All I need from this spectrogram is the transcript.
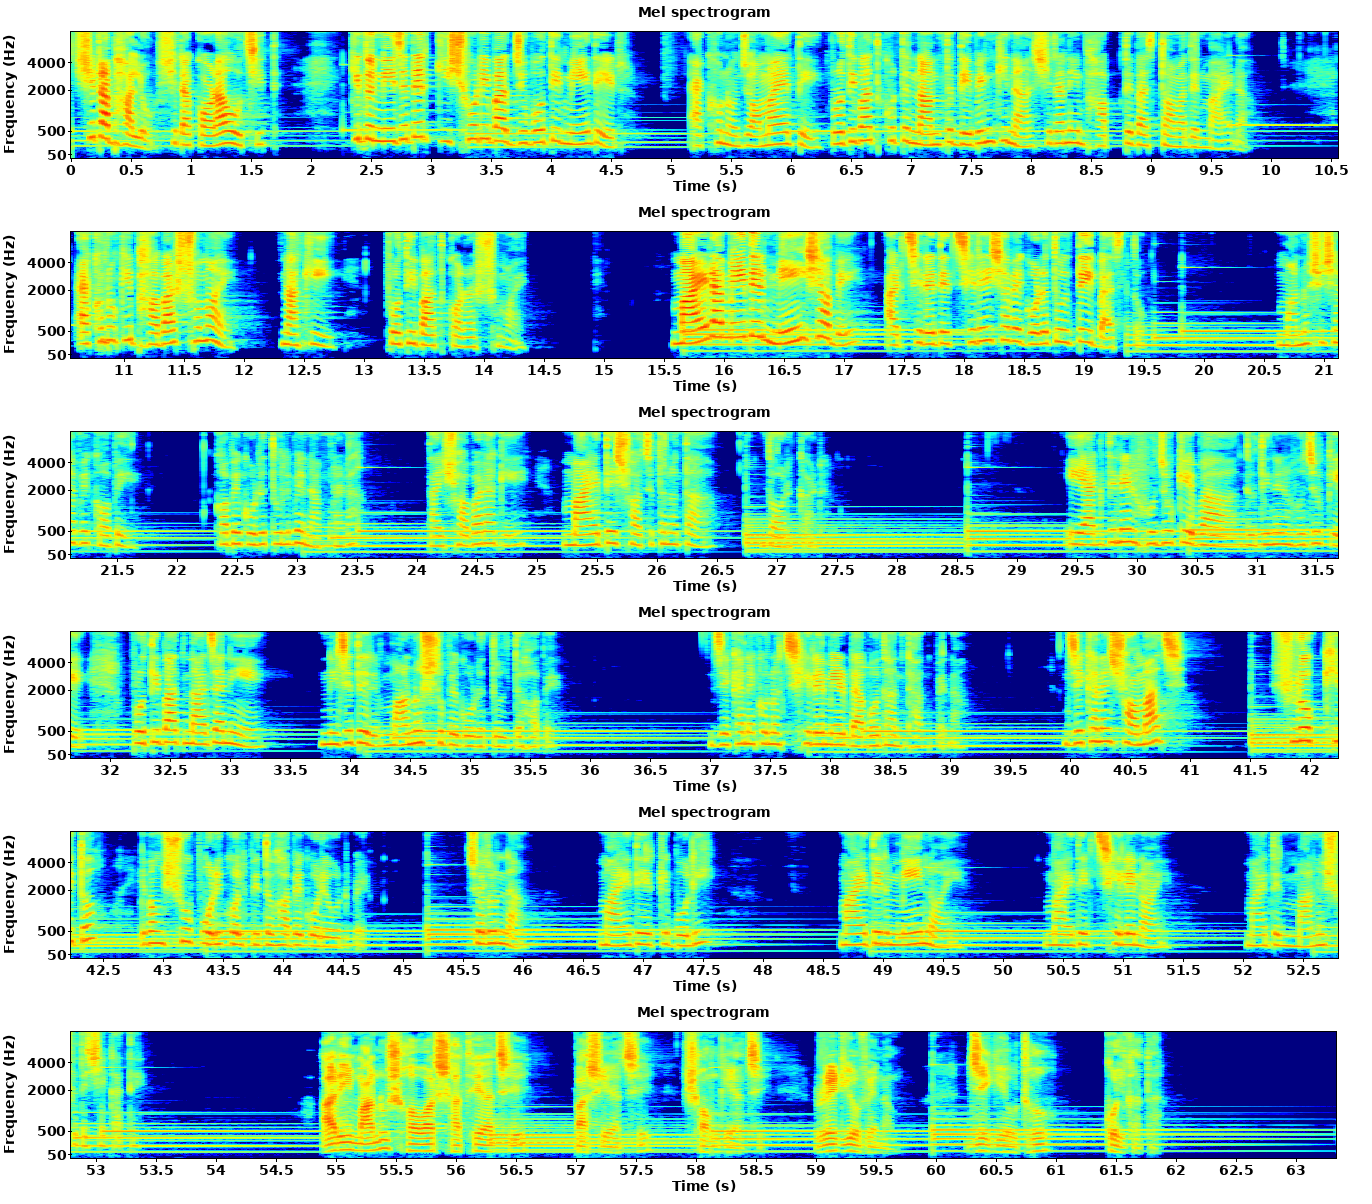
সেটা ভালো, সেটা করা উচিত। কিন্তু নিজেদের কিশোরী বা যুবতী মেয়েদের এখনও জমায়েতে প্রতিবাদ করতে নামতে দেবেন কি না সেটা নিয়ে ভাবতে ব্যস্ত আমাদের মায়েরা। এখনও কি ভাবার সময় নাকি প্রতিবাদ করার সময়? মায়েরা মেয়েদের মেয়ে হিসাবে আর ছেলেদের ছেলে হিসাবে গড়ে তুলতেই ব্যস্ত। মানুষ হিসাবে কবে? কবে গড়ে তুলবেন আপনারা? তাই সবার আগে মায়েদের সচেতনতা দরকার। এই একদিনের হুজুকে বা দুদিনের হুজুকে প্রতিবাদ না জানিয়ে নিজেদের মানুষ রূপে গড়ে তুলতে হবে। যেখানে কোনো ছেলে মেয়ের ব্যবধান থাকবে না। যেখানে সমাজ সুরক্ষিত এবং সুপরিকল্পিতভাবে গড়ে উঠবে। চলুন না, মায়েদেরকে বলি, মায়েদের মেয়ে নয়, মায়েদের ছেলে নয়, মায়েদের মানুষ হতে শেখাতে। আর এই মানুষ হওয়ার সাথে আছে, পাশে আছে, সঙ্গে আছে, রেডিও ভেনাম, জেগে ওঠো কলকাতা।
